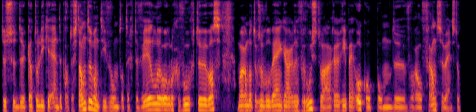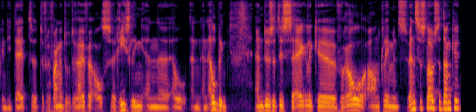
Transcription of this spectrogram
tussen de katholieken en de protestanten, want die vond dat er te veel eh, oorlog gevoerd eh, was. Maar omdat er zoveel wijngaarden verwoest waren, riep hij ook op om de vooral Franse wijnstok in die tijd eh, te vervangen door druiven als Riesling en, en Elbling. En dus het is eigenlijk vooral aan Clemens Wenceslaus te danken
